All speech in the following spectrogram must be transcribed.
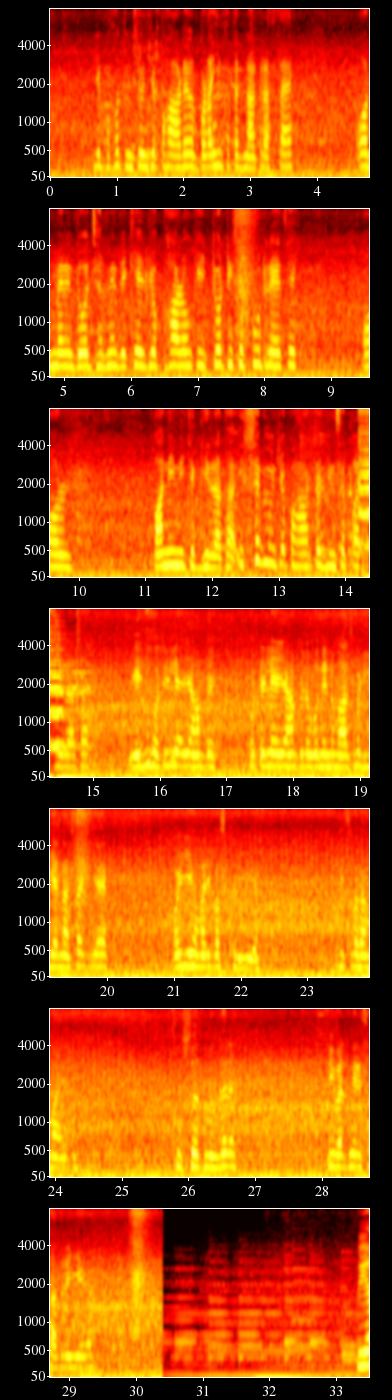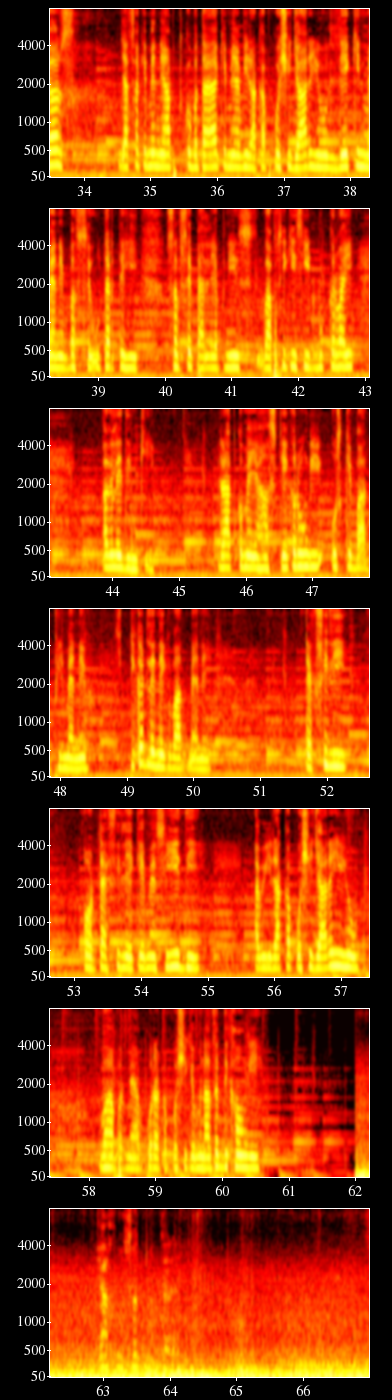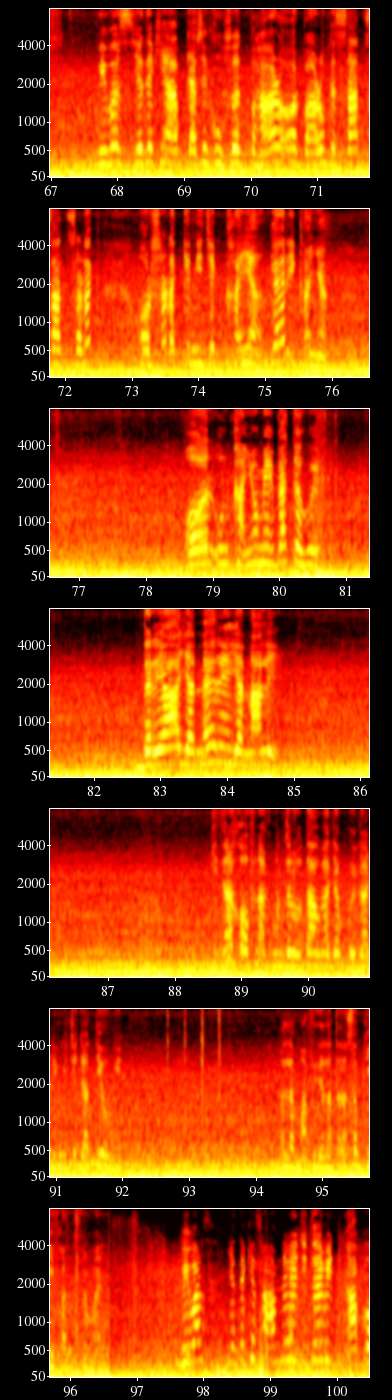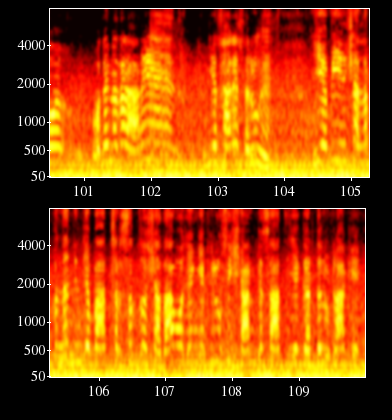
ये बहुत ऊँचे ऊँचे पहाड़ है और बड़ा ही ख़तरनाक रास्ता है। और मैंने दो झरने देखे जो पहाड़ों की चोटी से फूट रहे थे। और पानी नीचे गिर रहा था। इससे भी ऊँचे पहाड़ थे जिनसे पानी गिर रहा था। ये जी होटल है यहाँ पे। होटल है यहाँ पे लोगों ने नमाज़ पढ़ी है, नाश्ता किया है। और ये हमारी बस खड़ी हुई है। जिस पर हम आए हैं। खूबसूरत मंज़र है। वीवर मेरे साथ रहिएगा। वीयर्स जैसा कि मैंने आपको बताया कि मैं अभी राकापोशी जा रही हूँ, लेकिन मैंने बस से उतरते ही सबसे पहले अपनी वापसी की सीट बुक करवाई अगले दिन की। रात को मैं यहाँ स्टे करूँगी, उसके बाद फिर मैंने टिकट लेने के बाद मैंने टैक्सी ली और टैक्सी लेके मैं सीधी अभी राकापोशी जा रही हूँ। वहाँ पर मैं आपको राकापोशी के मनाजर दिखाऊँगी। क्या खूबसूरत मंजर है। वीवर्स ये देखिए आप कैसे खूबसूरत पहाड़ और पहाड़ों के साथ साथ सड़क और सड़क के नीचे खाइयाँ, गहरी खाइयाँ। और उन खाइयों में बहते हुए दरिया या नहरें या नाले कितना खौफनाक मंजर होता होगा जब कोई गाड़ी नीचे जाती होगी। अल्लाह माफ़ी अल्लाह ताला सबकी हिफाजत फरमाए। वीवर्स ये देखिए सामने जितने भी आपको पौधे नज़र आ रहे हैं, ये सारे सरू हैं। ये अभी इंशाल्लाह पंद्रह दिन के बाद सरसब्ज और शादाब हो जाएँगे, फिर उसी शान के साथ ये गर्दन उठा के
